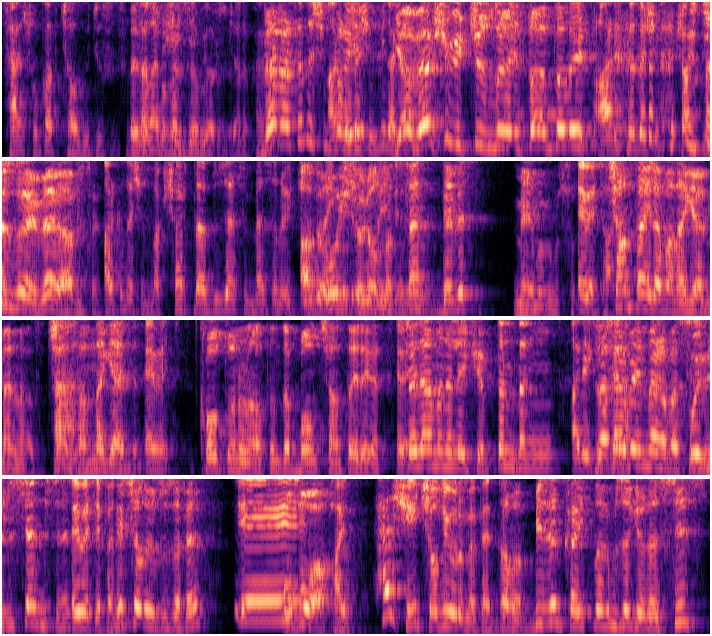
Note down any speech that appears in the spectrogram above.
Sen sokak çalgıcısısın. Evet, Sana bir şey demiyorum canım kardeşim. Ver arkadaşım parayı. Arkadaşım, bir dakika. Ya ver şu 300 lirayı tantanayı. Arkadaşım 300 şartlar... lirayı ver abi sen. Arkadaşım bak şartlar düzelsin ben sana 300 Abi lirayı o iş 500 öyle olmaz. veririm. Sen devlet memuru musun? Evet abi. Çantayla bana gelmen lazım. Çantanla geldin. Evet. Koltuğunun altında bond çantayla gel. Evet. Selamun aleyküm. Dın dın. Aleyküm Zafer selam. Bey merhaba. Siz Buyurun. müzisyen misiniz? Evet efendim. Ne çalıyorsunuz efendim? Ee, O bu o. Hayır. Her şeyi çalıyorum efendim. Tamam. Bizim kayıtlarımıza göre siz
